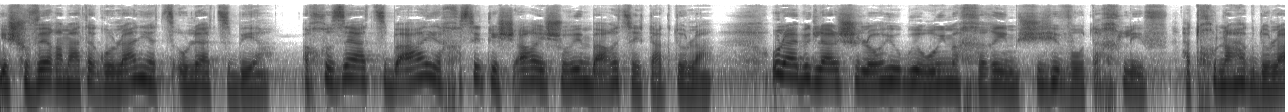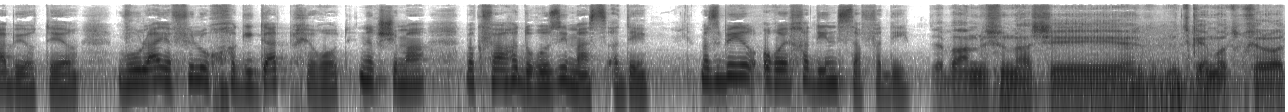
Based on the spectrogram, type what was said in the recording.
יישובי רמת הגולן יצאו להצביע. אחוזי ההצבעה יחסית לשאר היישובים בארץ הייתה גדולה. אולי בגלל שלא היו גירויים אחרים שהיוו תחליף. התכונה הגדולה ביותר, ואולי אפילו חגיגת בחירות, נרשמה בכפר הדרוזי מסעדה. מסביר עורך הדין ספדי. זה פעם ראשונה שמתקיימות בחירות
